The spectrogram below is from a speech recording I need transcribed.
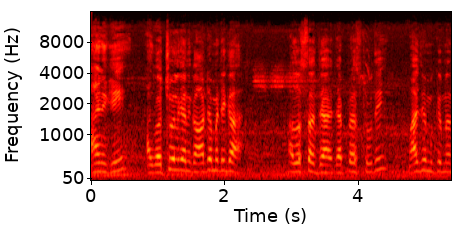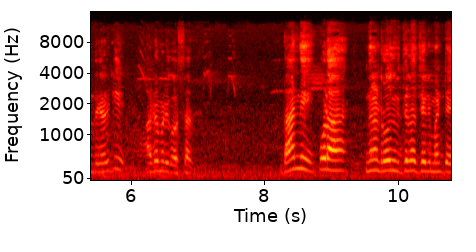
ఆయనకి అది వర్చువల్గా ఆయనకి ఆటోమేటిక్గా అది వస్తుంది. జడ్ప్లస్ టూది మాజీ ముఖ్యమంత్రి గారికి ఆటోమేటిక్గా వస్తుంది. దాన్ని కూడా నిన్న రోజు విత్డ్రా చేయమంటే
